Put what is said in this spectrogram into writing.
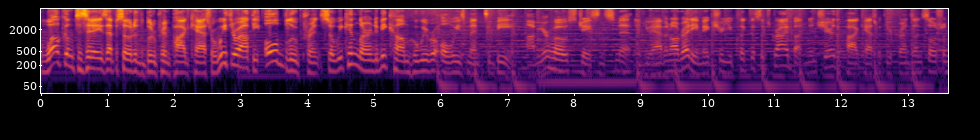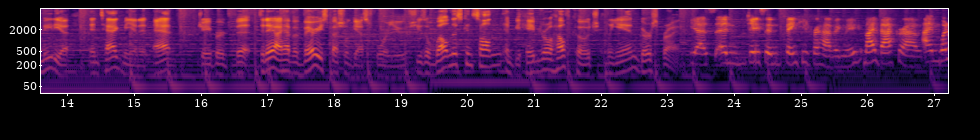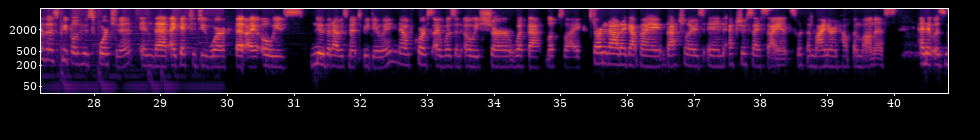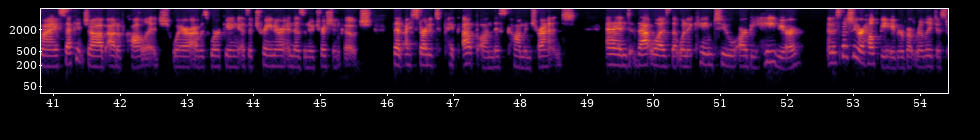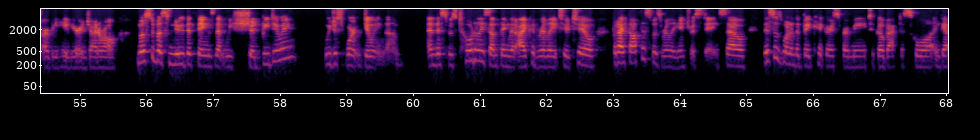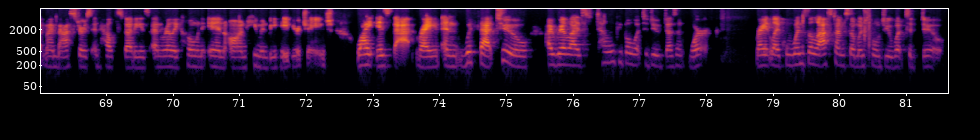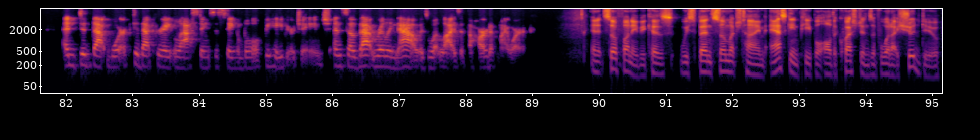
Welcome to today's episode of the Blueprint Podcast, where we throw out the old blueprint so we can learn to become who we were always meant to be. I'm your host, Jason Smith. If you haven't already, make sure you click the subscribe button and share the podcast with your friends on social media and tag me in it at Jaybird Fit. Today, I have a very special guest for you. She's a wellness consultant and behavioral health coach, Leighanne Gerstbrein. Yes, and Jason, thank you for having me. My background I'm one of those people who's fortunate in that I get to do work that I always knew that I was meant to be doing. Now, of course, I wasn't always sure what that looked like. Started out, I got my bachelor's in exercise science with a minor in health and wellness. And it was my second job out of college where I was working as a trainer and as a nutrition coach that I started to pick up on this common trend. And that was that when it came to our behavior, and especially our health behavior, but really just our behavior in general, most of us knew the things that we should be doing. We just weren't doing them. And this was totally something that I could relate to too. But I thought this was really interesting. So, this was one of the big kickers for me to go back to school and get my master's in health studies and really hone in on human behavior change. Why is that? Right. And with that too, I realized telling people what to do doesn't work. Right. Like, when's the last time someone told you what to do? and did that work did that create lasting sustainable behavior change and so that really now is what lies at the heart of my work and it's so funny because we spend so much time asking people all the questions of what I should do.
